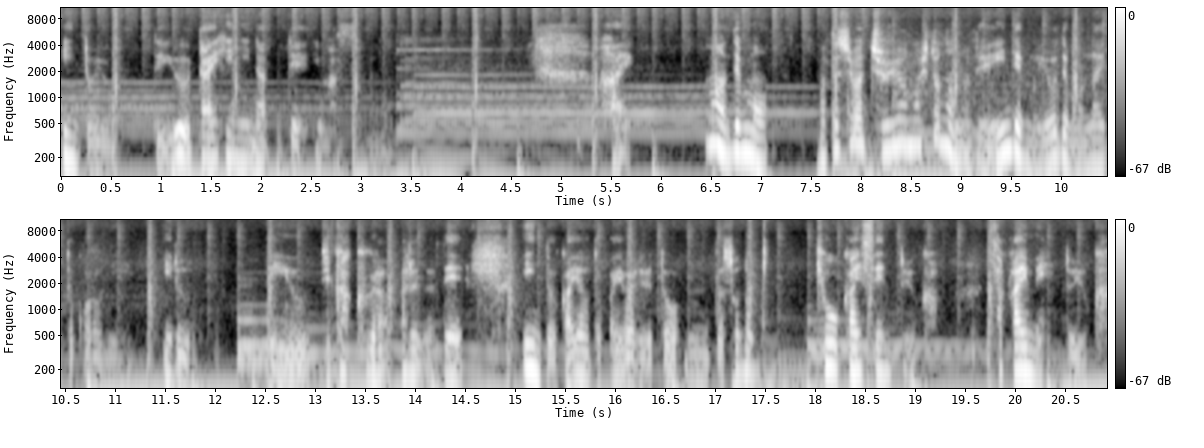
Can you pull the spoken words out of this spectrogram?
み。陰と陽っていう対比になっています。はい。まあでも、私は中庸の人なので陰でも陽でもないところにいるっていう自覚があるので陰とか陽とか言われるとうんとその境界線というか境目というか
